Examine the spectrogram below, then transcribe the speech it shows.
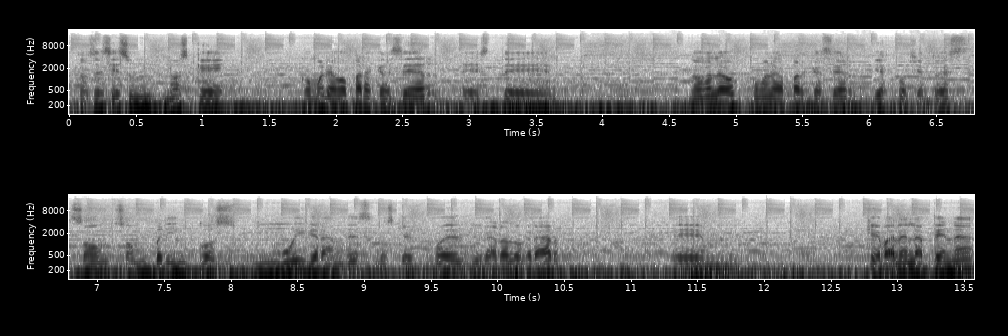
Entonces, si es un, no es que, ¿cómo le hago para crecer? Este, no le hago, ¿cómo le hago para crecer 10%? Es, son, son brincos muy grandes los que puedes llegar a lograr, em, que valen la pena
